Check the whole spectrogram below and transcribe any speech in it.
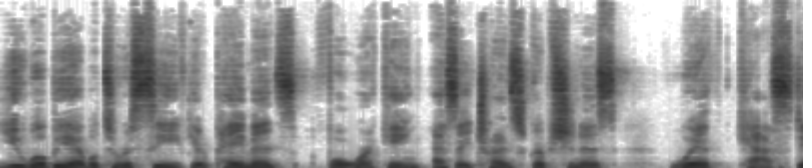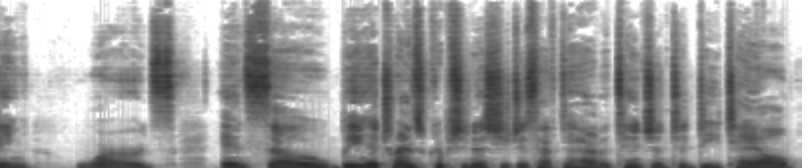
you will be able to receive your payments for working as a transcriptionist with casting words. And so being a transcriptionist, you just have to have attention to detail,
